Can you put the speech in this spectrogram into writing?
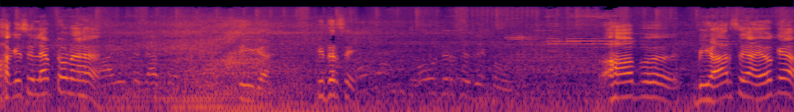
आगे से लेफ्ट होना है आगे से लेफ्ट होना ठीक है किधर से है वो उधर से देखो आप बिहार से आए हो क्या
